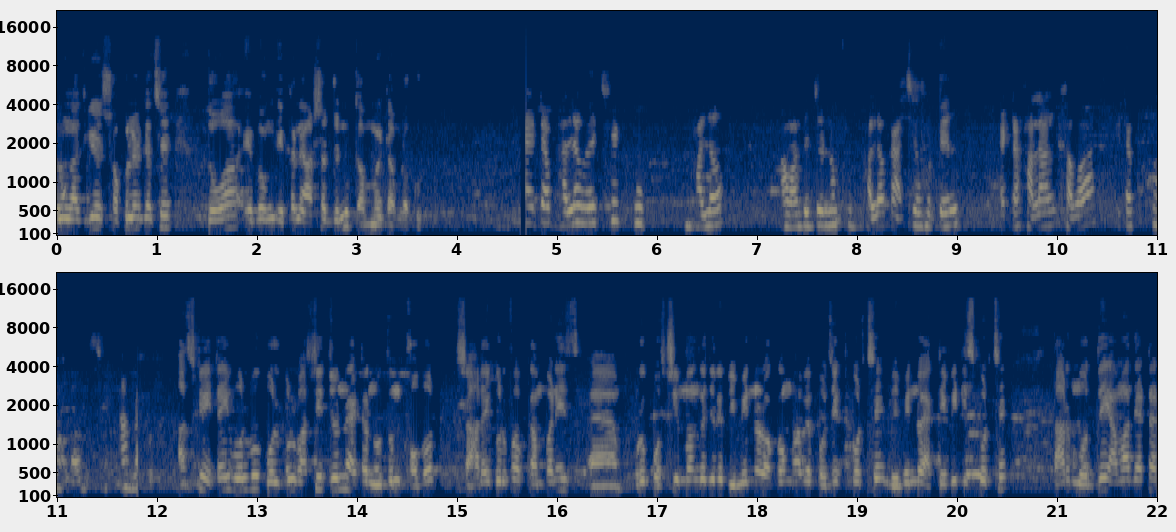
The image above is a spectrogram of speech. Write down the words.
এবং আজকে সকলের কাছে দোয়া এবং এখানে আসার জন্য কাম্যটা আমরা করব। এটা ভালো হয়েছে, খুব ভালো। আমাদের জন্য খুব ভালো কাছে হোটেল, একটা হালাল খাবার এটা খুব ভালো হয়েছে। আজকে এটাই বলব, বোলপুরবাসীর জন্য একটা নতুন খবর। সাহারাই গ্রুপ অফ কোম্পানিজ পুরো পশ্চিমবঙ্গে জুড়ে বিভিন্ন রকমভাবে প্রজেক্ট করছে, বিভিন্ন অ্যাক্টিভিটিস করছে। তার মধ্যে আমাদের একটা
